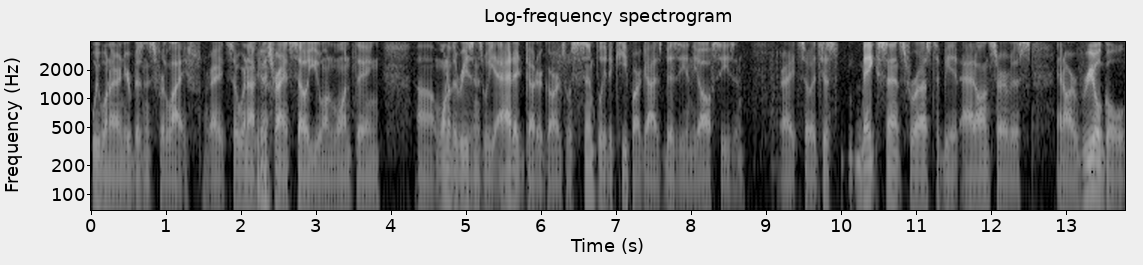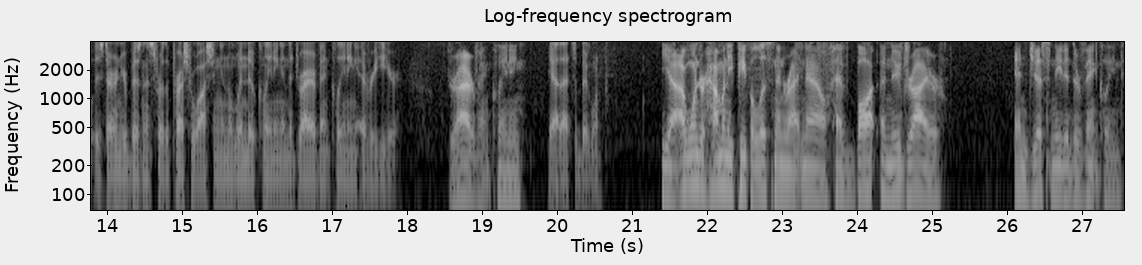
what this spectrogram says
We want to earn your business for life, right? So we're not gonna Yeah. try and sell you on one thing. Uh, one of the reasons we added gutter guards was simply to keep our guys busy in the off season, right? So it just makes sense for us to be an add-on service, and our real goal is to earn your business for the pressure washing and the window cleaning and the dryer vent cleaning every year. dryer vent cleaning. Yeah, that's a big one. Yeah, I wonder how many people listening right now have bought a new dryer and just needed their vent cleaned.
